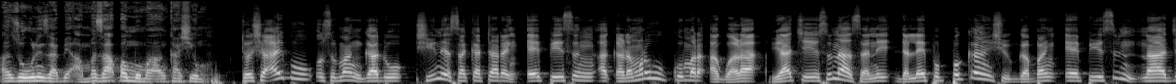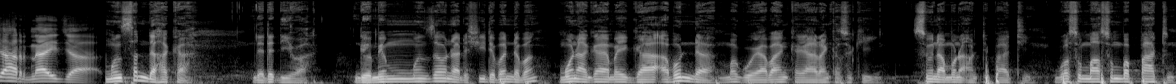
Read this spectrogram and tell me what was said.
an zo wurin zaɓe a mazaɓan mu ma an kashe mu. To Sha'aibu Usman Gado shine sakataren APC a ƙaramar hukumar Agwara ya ce suna sane da laifuffukan shugaban APC na jihar Niger. Mun san da haka da daɗewa. Domin mun zauna da shi daban-daban, muna gaya mai ga abun da magoya bayanka yaranka suke yi. Suna muna antipati, wasu ma sun ba fatin.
